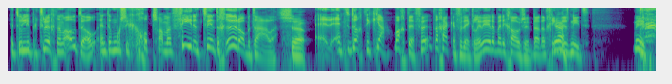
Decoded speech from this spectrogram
en toen liep ik terug naar mijn auto. En toen moest ik, godsamme, 24 euro betalen. Zo. En, en toen dacht ik: Ja, wacht even. Dan ga ik even declareren bij die gozer. Nou, dat ging Ja. dus niet. Niet?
